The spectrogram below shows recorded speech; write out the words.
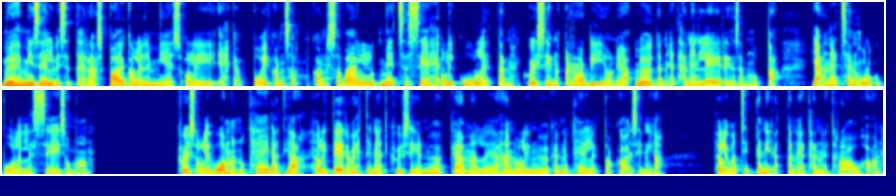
Myöhemmin selvisi, että eräs paikallinen mies oli ehkä poikansa kanssa vaellut metsässä ja he oli kuulleet tämän Chrisin radion ja löytäneet hänen leirinsä, mutta jääneet sen ulkopuolelle seisomaan. Chris oli huomannut heidät ja he oli tervehtineet Chrisia nyökkäämällä ja hän oli nyökännyt heille takaisin ja he olivat sitten jättäneet hänet rauhaan.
